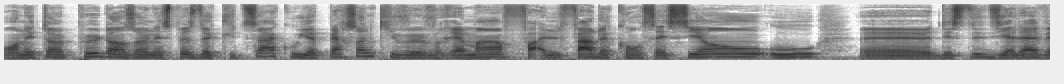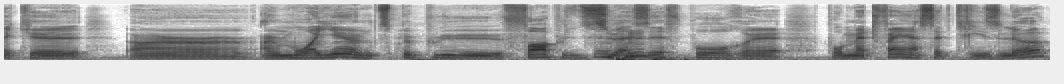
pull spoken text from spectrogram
on est un peu dans un espèce de cul-de-sac où il y a personne qui veut vraiment faire de concessions ou euh, décider d'y aller avec un, un, moyen un petit peu plus fort, plus dissuasif mhm. pour, pour mettre fin à cette crise-là.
